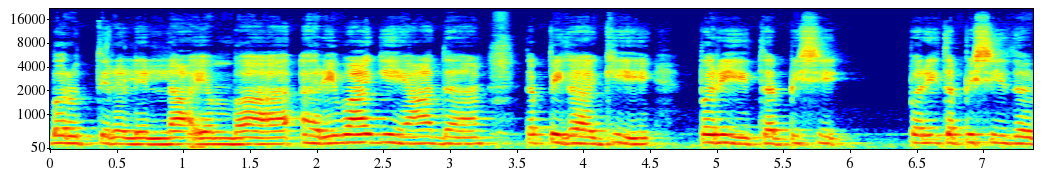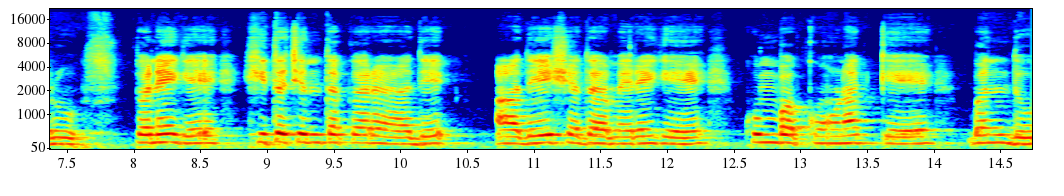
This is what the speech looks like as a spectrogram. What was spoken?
ಬರುತ್ತಿರಲಿಲ್ಲ ಎಂಬ ಅರಿವಾಗಿ ಆದ ತಪ್ಪಿಗಾಗಿ ಪರಿತಪಿಸಿ, ಪರಿತಪಿಸಿದರು. ಕೊನೆಗೆ ಹಿತಚಿಂತಕರ ಅದೇ, ಆದೇಶದ ಮೇರೆಗೆ ಕುಂಭಕೋಣಕ್ಕೆ ಬಂದು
